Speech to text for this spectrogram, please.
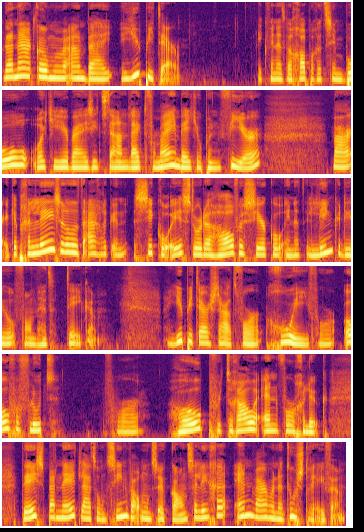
Daarna komen we aan bij Jupiter. Ik vind het wel grappig. Het symbool wat je hierbij ziet staan lijkt voor mij een beetje op een vier. Maar ik heb gelezen dat het eigenlijk een sikkel is door de halve cirkel in het linkerdeel van het teken. Jupiter staat voor groei, voor overvloed, voor hoop, vertrouwen en voor geluk. Deze planeet laat ons zien waar onze kansen liggen en waar we naartoe streven.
